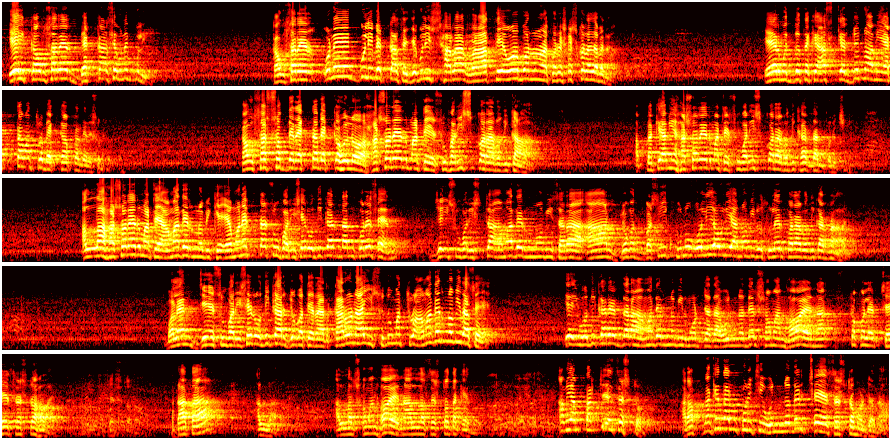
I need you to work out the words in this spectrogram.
এই কাউসারের ব্যাখ্যা আছে অনেকগুলি। কাউসারের অনেকগুলি ব্যাখ্যা আছে, যেগুলি সারা রাতেও বর্ণনা করে শেষ করা যাবে না। এর মধ্য থেকে আজকের জন্য আমি একটা মাত্র ব্যাখ্যা আপনাদের শুনি কাউসার শব্দের একটা ব্যাখ্যা হইল, হাসরের মাঠে সুপারিশ করার অধিকার। আপনাকে আমি হাসরের মাঠে সুপারিশ করার অধিকার দান করেছি। আল্লাহ হাসরের মাঠে আমাদের নবীকে এমন একটা সুপারিশের অধিকার দান করেছেন, যেই সুপারিশটা আমাদের নবী ছাড়া আর জগৎবাসী কোনো অলিয়া উলিয়া নবী রসুলের করার অধিকার নাই। বলেন, যে সুপারিশের অধিকার জগতের আর কারণ আই শুধুমাত্র আমাদের নবীর আছে। এই অধিকারের দ্বারা আমাদের নবীর মর্যাদা অন্যদের সমান হয় না, সকলের চেয়ে শ্রেষ্ঠ হয়? দাতা আল্লাহ। আল্লাহর সমান হয় না আল্লাহ শ্রেষ্ঠ থাকেন? আমি আপনার চেয়ে শ্রেষ্ঠ, আর আপনাকে দান করেছি অন্যদের চেয়ে শ্রেষ্ঠ মর্যাদা।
